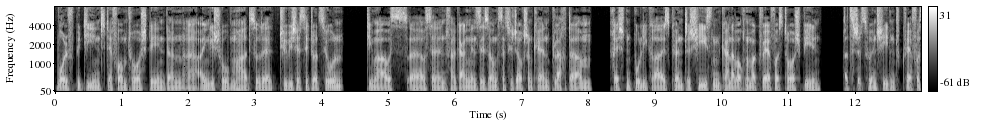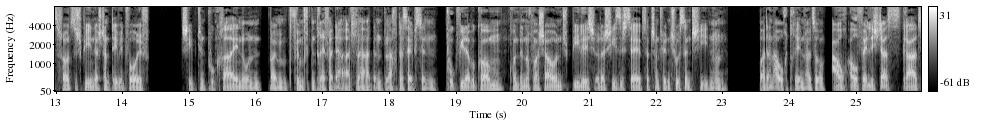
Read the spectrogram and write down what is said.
Wolf bedient, der vorm Tor stehend dann äh, eingeschoben hat. So der typische Situation, die man aus, äh, aus den vergangenen Saisons natürlich auch schon kennt. Plachter am rechten Bullykreis könnte schießen, kann aber auch nochmal quer vors Tor spielen. Hat sich dazu entschieden, quer vors Tor zu spielen. Da stand David Wolf, schiebt den Puck rein und beim fünften Treffer der Adler hat dann Plachter selbst den Puck wieder bekommen, konnte nochmal schauen, spiele ich oder schieße ich selbst, hat schon für den Schuss entschieden und war dann auch drin. Also auch auffällig, dass gerade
